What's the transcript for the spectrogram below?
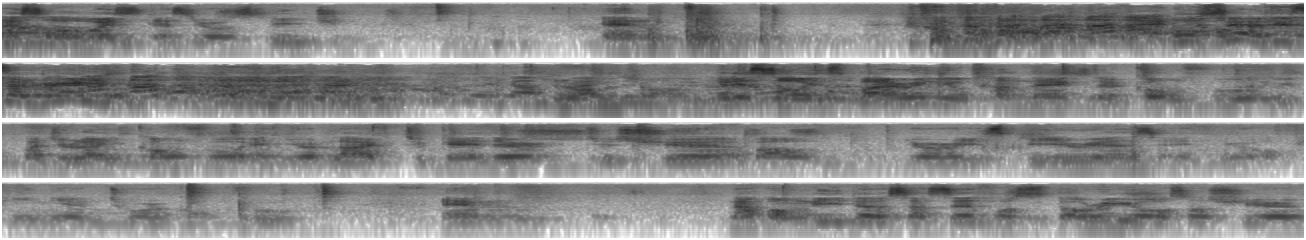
as always as your speech. And Sure, disagree. It is so inspiring. You connect the kung fu, you- what you learn in kung fu, and your life together to share about your experience and your opinion toward kung fu. And not only the successful story, you also share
